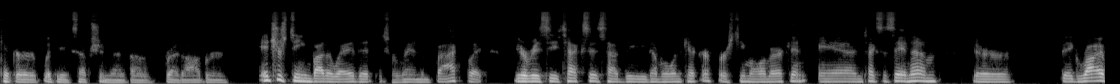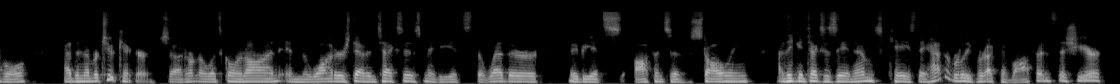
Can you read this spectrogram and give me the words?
kicker, with the exception of, of Bert Auburn. Interesting, by the way, that it's a random fact, but University of Texas had the number one kicker, first team All American, and Texas A&M, their big rival, had the number two kicker. So I don't know what's going on in the waters down in Texas. Maybe it's the weather, maybe it's offensive stalling. I think in Texas A&M's case, they had a really productive offense this year.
